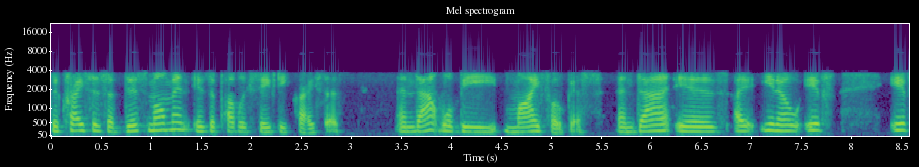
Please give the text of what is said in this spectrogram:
The crisis of this moment is a public safety crisis, and that will be my focus. And that is, I, you know, if if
